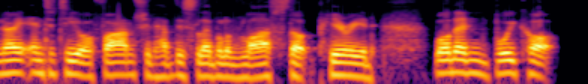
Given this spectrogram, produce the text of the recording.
no entity or farm should have this level of livestock, period. Well, then boycott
